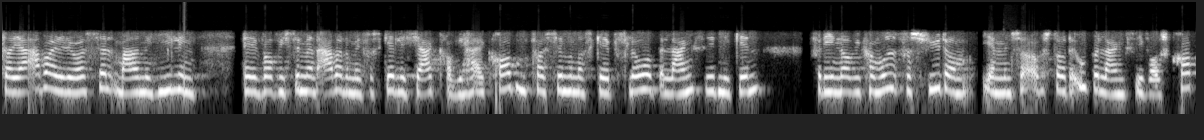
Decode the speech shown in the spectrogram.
så jeg arbejder jo også selv meget med healing, øh, hvor vi simpelthen arbejder med forskellige chakra, vi har i kroppen, for simpelthen at skabe flow og balance i den igen. Fordi når vi kommer ud for sygdom, jamen så opstår der ubalance i vores krop.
